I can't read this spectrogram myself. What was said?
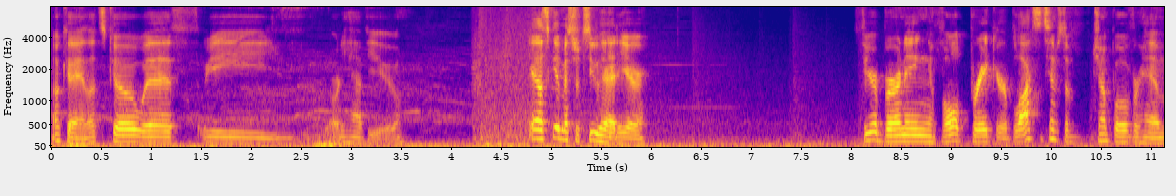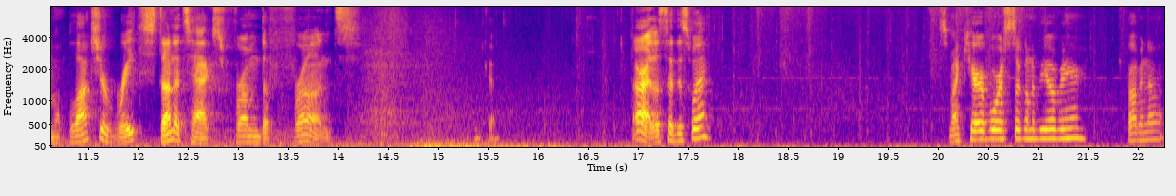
Okay, let's go with... We already have you. Yeah, let's get Mr. Two-Head here. Fear Burning, Vault Breaker. Blocks attempts to jump over him. Blocks your Wraith stun attacks from the front. Okay. Alright, let's head this way. Is my Carivore still going to be over here? Probably not.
